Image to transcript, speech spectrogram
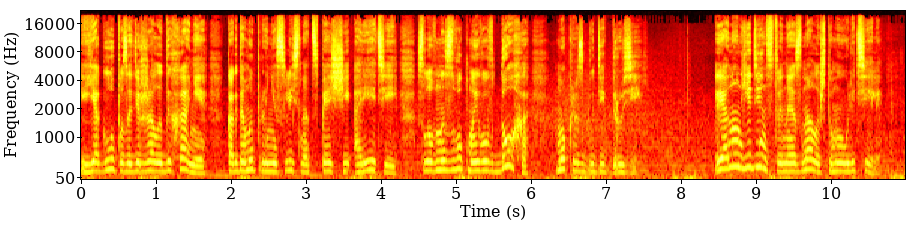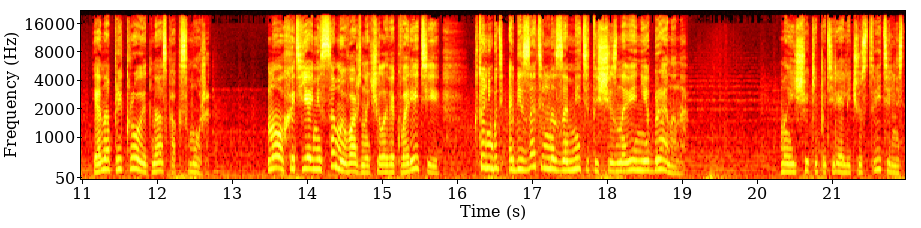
и я глупо задержала дыхание, когда мы пронеслись над спящей Аретией, словно звук моего вдоха мог разбудить друзей. Рианон единственная знала, что мы улетели, и она прикроет нас как сможет. Но хоть я не самый важный человек в Аретии, кто-нибудь обязательно заметит исчезновение Бреннана. Мои щеки потеряли чувствительность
